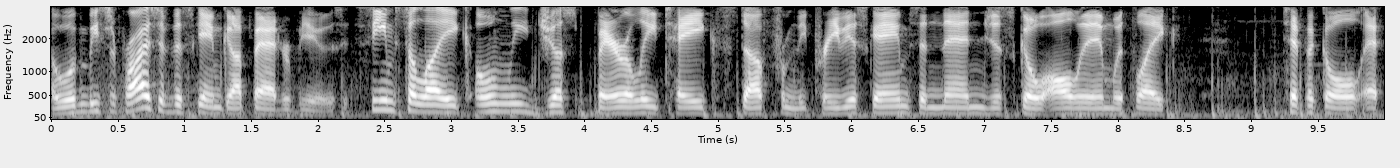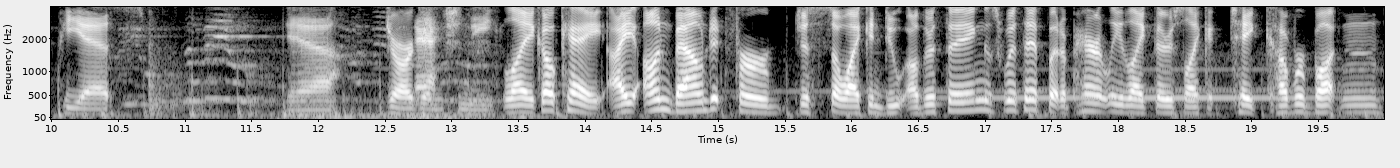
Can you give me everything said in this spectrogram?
I wouldn't be surprised if this game got bad reviews. It seems to like only just barely take stuff from the previous games and then just go all in with like typical FPS Yeah. jargon. Actiony. Like, okay, I unbound it for just so I can do other things with it, but apparently like there's like a take cover button.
